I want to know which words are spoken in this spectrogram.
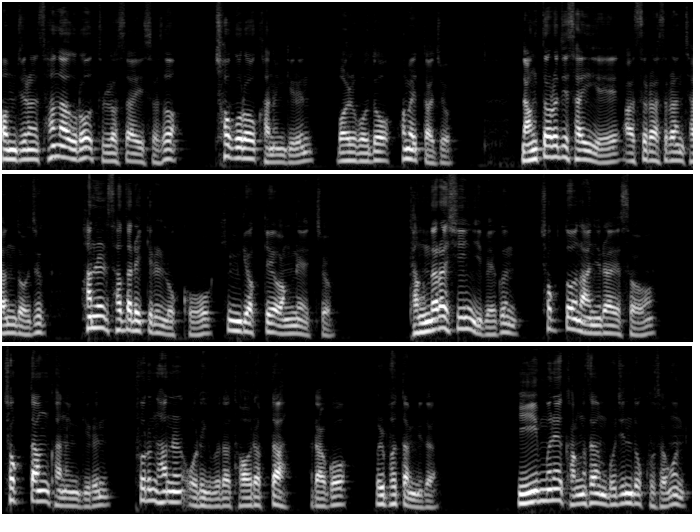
험준한 산악으로 둘러싸여 있어서 척으로 가는 길은 멀고도 험했다죠. 낭떠러지 사이에 아슬아슬한 잔도 즉 하늘 사다리길을 놓고 힘겹게 왕래했죠. 당나라 시인 이백은 척도 난이라 해서 척당 가는 길은 푸른 하늘 오르기보다 더 어렵다라고 읊었답니다. 이 인문의 강산 무진도 구성은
